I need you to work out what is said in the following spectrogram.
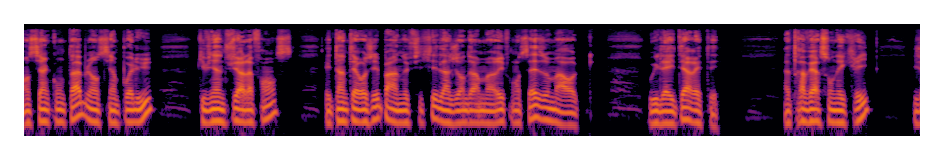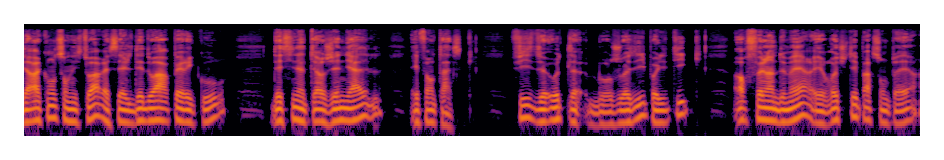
ancien comptable, ancien poilu, qui vient de fuir la France, est interrogé par un officier de la gendarmerie française au Maroc, où il a été arrêté. À travers son écrit, il raconte son histoire et celle d'Édouard Péricourt, dessinateur génial et fantasque. Fils de haute bourgeoisie politique, orphelin de mère et rejeté par son père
